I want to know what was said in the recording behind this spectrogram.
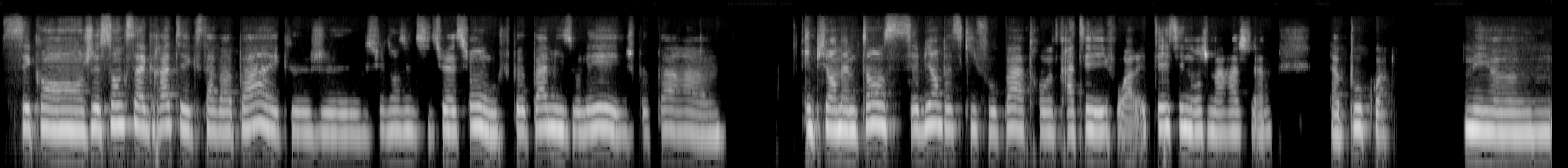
c'est quand je sens que ça gratte et que ça va pas et que je suis dans une situation où je peux pas m'isoler et je peux pas. Euh, et puis en même temps, c'est bien parce qu'il faut pas trop gratter, il faut arrêter, sinon je m'arrache la, peau, quoi. Mais euh,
